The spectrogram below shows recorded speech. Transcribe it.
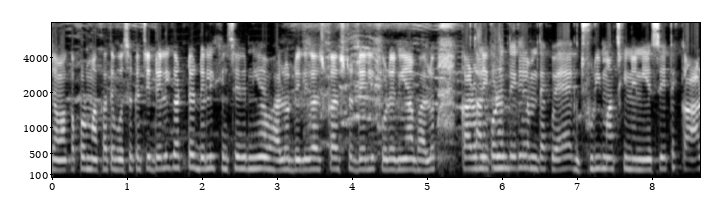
জামা কাপড় মাখাতে বসে গেছি। ডেলি কাটটা ডেলি খেঁচে নেওয়া ভালো ডেলি কাজ কাজটা ডেলি করে নেওয়া ভালো। কারণ এখানে দেখলাম দেখো এক ঝুড়ি মাছ কিনে নিয়ে এসে এটা কার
